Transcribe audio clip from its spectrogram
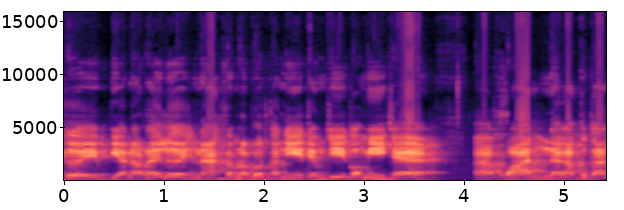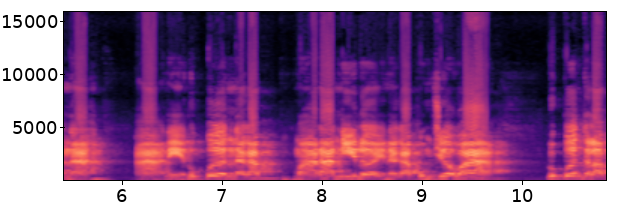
เคยเปลี่ยนอะไรเลยนะสำหรับรถคันนี้เต็มที่ก็มีแค่อ่าควานนะครับทุกท่านนะอ่านี่ลูกปืนนะครับ มาด้านนี้เลยนะครับ ผมเชื่อว่าลูกปืนตลับ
